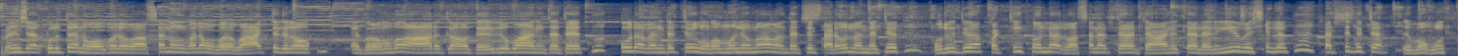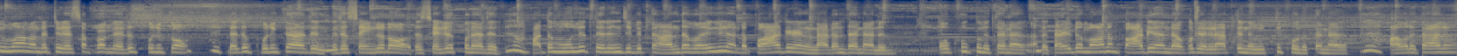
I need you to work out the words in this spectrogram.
பிரேசர் கொடுத்த அந்த ஒவ்வொரு வசனங்களும் ஒவ்வொரு வார்த்தைகளும் எனக்கு ரொம்ப ஆரோக்கியம் தெளிவாக இருந்தது கூட வந்துட்டு உங்க மூலியமா வந்துட்டு கடவுள் வந்துட்டு உறுதியாக பற்றி கொள்ள வசனத்தை தியானத்தை நிறைய விஷயங்கள் கற்றுக்கிட்டேன் இப்போ முக்கியமா வந்துட்டு ரசப்பாங்க எது பிடிக்கும் எது பிடிக்காது இதை செய்யணும் அதை செய்யக்கூடாது அது மூலம் தெரிஞ்சுக்கிட்டு அந்த வகையில் அந்த பாதையில் நடந்தேன் நான் ஒப்பு கொடுத்தனர் அந்த கடிதமான பாதை அந்த கூட எல்லாத்தையும் விட்டு கொடுத்தனர். அவருக்காக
